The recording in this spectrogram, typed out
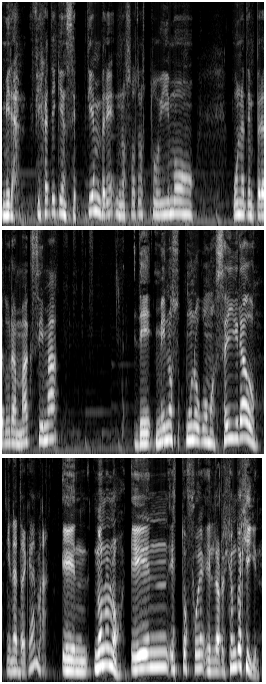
mira, fíjate que en septiembre nosotros tuvimos una temperatura máxima de menos 1,6 grados. ¿En Atacama? En, no, no, no. En, esto fue en la región de O'Higgins.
